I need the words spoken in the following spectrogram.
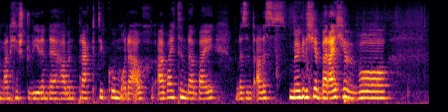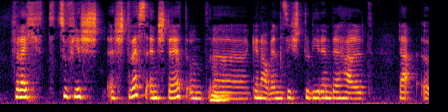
manche Studierende haben Praktikum oder auch arbeiten dabei. Und das sind alles mögliche Bereiche, wo vielleicht zu viel äh, Stress entsteht. Und mhm. äh, genau, wenn sich Studierende halt da, äh,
